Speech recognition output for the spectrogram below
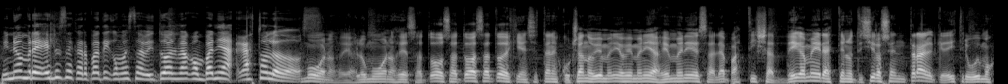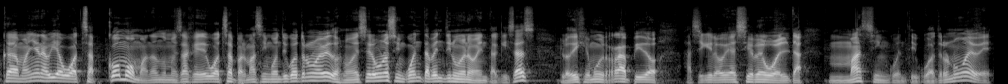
Mi nombre es Luz Escarpati, como es habitual, me acompaña Gastón Lodos. Muy buenos días, Lu, muy buenos días a todos, a todas, a todos quienes están escuchando. Bienvenidos, bienvenidas, bienvenidos a la pastilla de Gamera, este noticiero central que distribuimos cada mañana vía WhatsApp. ¿Cómo? Mandando un mensaje de WhatsApp al más 549-2901-502990. Quizás lo dije muy rápido, así que lo voy a decir de vuelta. Más 549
